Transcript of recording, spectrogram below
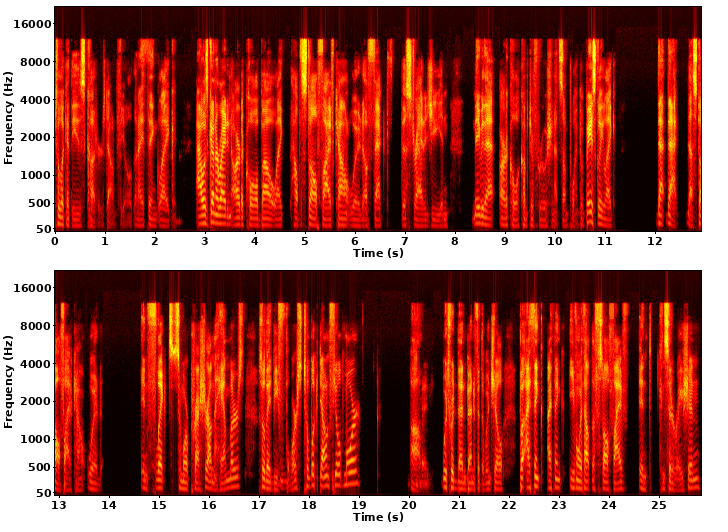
to look at these cutters downfield. And I think like I was gonna write an article about like how the stall five count would affect the strategy, and maybe that article will come to fruition at some point. But basically, like that that that stall five count would inflict some more pressure on the handlers, so they'd be Mhm. forced to look downfield more. Um, Right. which would then benefit the wind chill. But I think I think even without the stall five in consideration,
